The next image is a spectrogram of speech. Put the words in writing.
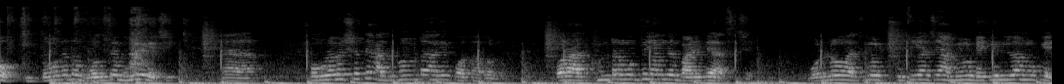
ও তোমাকে তো বলতে ভুলে গেছি। সৌরভের সাথে আধ ঘণ্টা আগে কথা হলো। ওর আধ ঘণ্টার মধ্যেই আমাদের বাড়িতে আসছে। বলল আজকে ওর ছুটি আছে আমিও ডেকে নিলাম ওকে।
